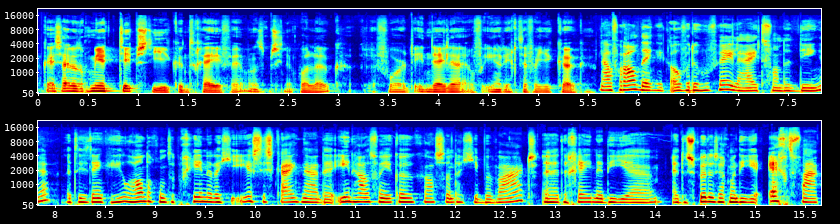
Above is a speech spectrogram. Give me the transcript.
Oké, zijn er nog meer tips die je kunt geven? Want dat is misschien ook wel leuk voor het indelen of inrichten van je keuken. Nou, vooral denk ik over de hoeveelheid van de dingen. Het is denk ik heel handig om te beginnen dat je eerst eens kijkt naar de inhoud van je keukenkast en dat je bewaart uh, degene die je, uh, de spullen zeg maar die je echt vaak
